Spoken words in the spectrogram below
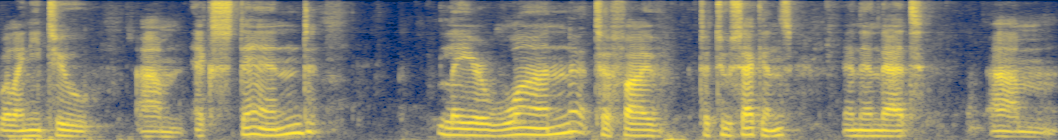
well, I need to um, extend layer one to five to two seconds, and then that um,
